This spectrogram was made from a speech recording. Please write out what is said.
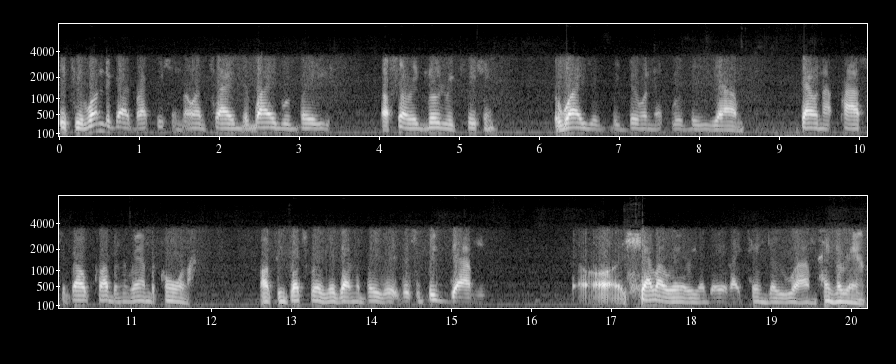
if you wanted to go blackfishing, I'd say the way would be, oh, sorry, luderick fishing. The way you'd be doing it would be um, going up past the golf club and around the corner. I think that's where they're going to be. There's a big um, uh, shallow area there they tend to um, hang around.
